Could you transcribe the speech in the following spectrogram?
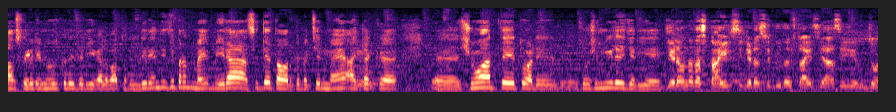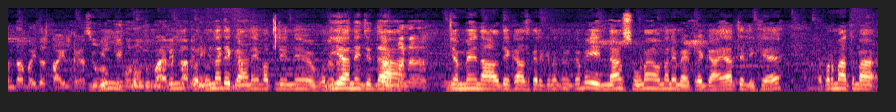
ਆਪਸ ਦੇ ਵਿੱਚ ਮਿਊਜ਼ਿਕ ਦੇ ਜ਼ਰੀਏ ਗੱਲਬਾਤ ਹੁੰਦੀ ਰਹਿੰਦੀ ਸੀ ਪਰ ਮੈਂ- ਮੇਰਾ ਸਿੱਧੇ ਤੌਰ ਤੇ ਬੱਚੇ ਨੂੰ ਮੈਂ ਅੱਜ ਤੱਕ ਸ਼ੋਆਂ ਤੇ ਤੁਹਾਡੇ ਸੋਸ਼ਲ ਮੀਡੀਆ ਦੇ ਜ਼ਰੀਏ ਜਿਹੜਾ ਉਹਨਾਂ ਦਾ ਸਟਾਈਲ ਸੀ ਜਿਹੜਾ ਸਿੱਧੂ ਦਾ ਸਟਾਈਲ ਸੀ ਆ ਸੀ ਜਵੰਦਾ ਬਾਈ ਦਾ ਸਟਾਈਲ ਹੈਗਾ ਸੀ ਉਹ ਲੋਕੀ ਹੁਣ ਉਹਨੂੰ ਵਾਇਰਲ ਕਰ ਰਹੇ ਬਿਲਕੁਲ ਨੇ ਉਹਨਾਂ ਦੇ ਗਾਣੇ ਮਤਲਬ ਇੰਨੇ ਵਧੀਆ ਨੇ ਜਿੱਦਾਂ ਟਰਬਨ ਜੰਮੇ ਨਾਲ ਦੇ ਖਾਸ ਕਰਕੇ ਮੈਂ ਤੁਹਾਨੂੰ ਕਹਾਂ ਵੀ ਇੰਨਾ ਸੋਹਣਾ ਉਹਨਾਂ ਨੇ ਮੈਟਰ ਗਾਇਆ ਤੇ ਲਿਖਿਆ ਹੈ। ਤਾਂ ਪਰਮਾਤਮਾ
